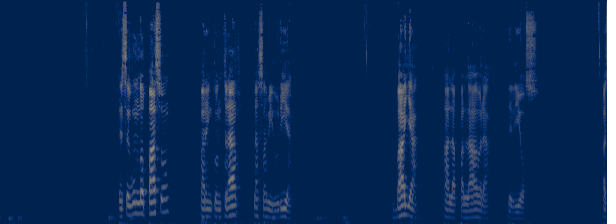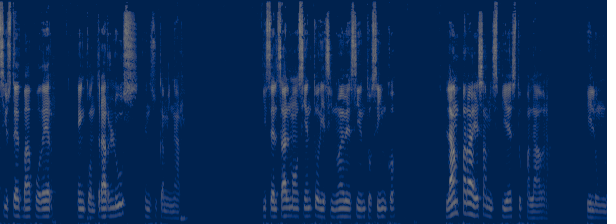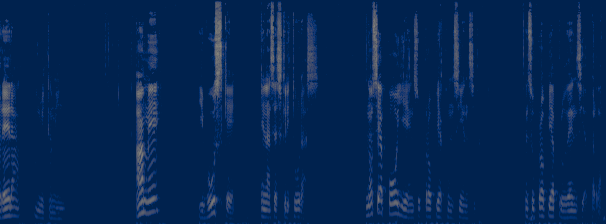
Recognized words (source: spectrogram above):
El segundo paso para encontrar la sabiduría. Vaya a la palabra de Dios. Así usted va a poder encontrar luz en su caminar. Dice el Salmo 119, 105, Lámpara es a mis pies tu palabra y lumbrera a mi camino. Ame y busque en las escrituras. No se apoye en su propia conciencia, en su propia prudencia, perdón.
